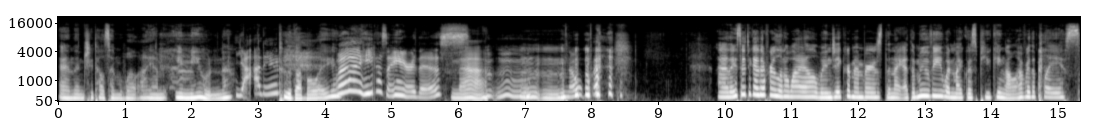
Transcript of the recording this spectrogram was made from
And then she tells him, Well, I am immune Yeah, dude. to the boy. What? He doesn't hear this. Nah. Mm-mm. Mm-mm. Nope. Uh, they sit together for a little while when Jake remembers the night at the movie when Mike was puking all over the place.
